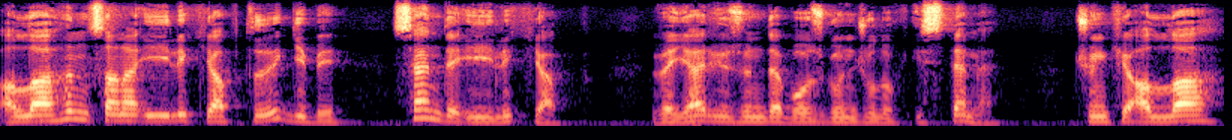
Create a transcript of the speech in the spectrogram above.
Allah'ın sana iyilik yaptığı gibi sen de iyilik yap ve yeryüzünde bozgunculuk isteme. Çünkü Allah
